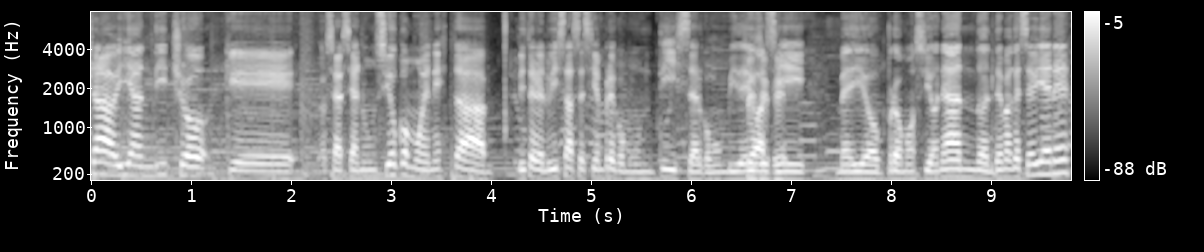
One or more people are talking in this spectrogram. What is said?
Ya habían dicho que. O sea, se anunció como en esta. Viste que el Visa hace siempre como un teaser, como un video Sí, sí, así, medio promocionando el tema que se viene.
